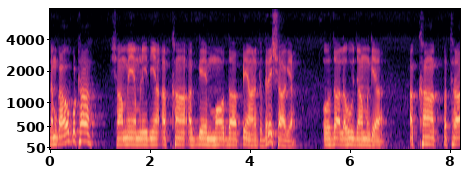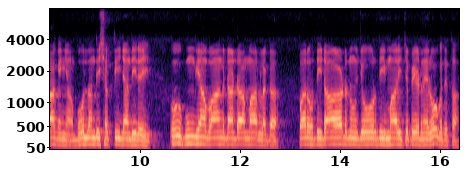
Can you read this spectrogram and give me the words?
ਲਮਕਾਓ ਪੁੱਠਾ। ਸ਼ਾਮੇ ਅਮਲੀ ਦੀਆਂ ਅੱਖਾਂ ਅੱਗੇ ਮੌਤ ਦਾ ਭਿਆਨਕ ਦ੍ਰਿਸ਼ ਆ ਗਿਆ। ਉਸ ਦਾ ਲਹੂ ਜੰਮ ਗਿਆ। ਅੱਖਾਂ ਪਥਰਾ ਗਈਆਂ। ਬੋਲਣ ਦੀ ਸ਼ਕਤੀ ਜਾਂਦੀ ਰਹੀ। ਉਹ ਗੂੰਗਿਆਂ ਵਾਂਗ ਡਾਂਡਾ ਮਾਰ ਲੱਗਾ, ਪਰ ਉਸ ਦੀ ਡਾੜ ਨੂੰ ਜ਼ੋਰ ਦੀ ਮਾਰੀ ਚਪੇੜ ਨੇ ਰੋਕ ਦਿੱਤਾ।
